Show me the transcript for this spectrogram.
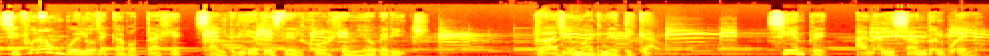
Si fuera un vuelo de cabotaje, ¿saldría desde el Jorge Newberich? Radio Magnética. Siempre analizando el vuelo.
